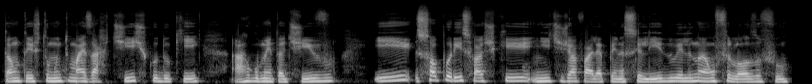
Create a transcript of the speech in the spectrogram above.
Então, é um texto muito mais artístico do que argumentativo. E só por isso eu acho que Nietzsche já vale a pena ser lido. Ele não é um filósofo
